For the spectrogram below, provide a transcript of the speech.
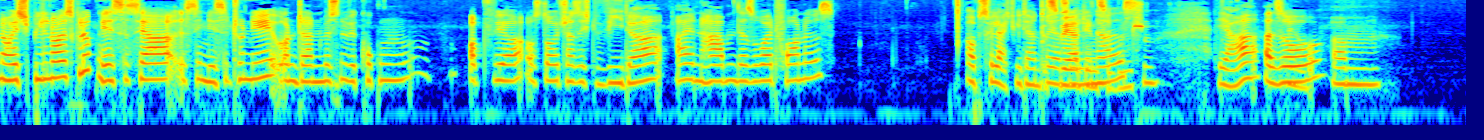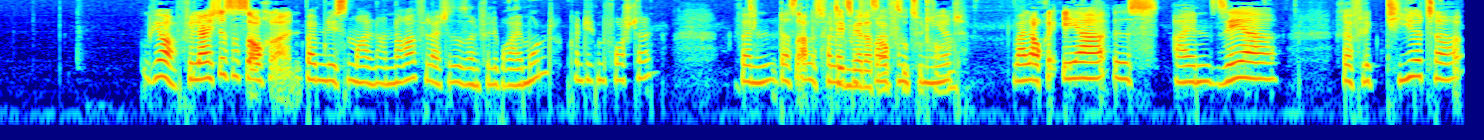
neues Spiel, neues Glück. Nächstes Jahr ist die nächste Tournee und dann müssen wir gucken, ob wir aus deutscher Sicht wieder einen haben, der so weit vorne ist. Ob es vielleicht wieder Andreas Das wäre den zu Wellinger ist. wünschen. Ja, also ähm, ja, vielleicht ist es auch ein, beim nächsten Mal ein anderer. Vielleicht ist es ein Philipp Raimund, könnte ich mir vorstellen. Wenn das alles verletzungsfrei funktioniert. Weil auch er ist ein sehr reflektierter,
